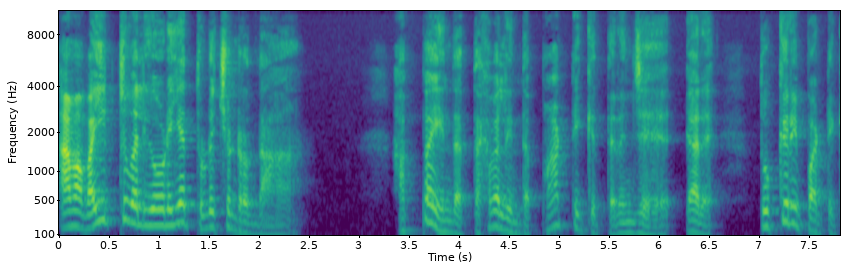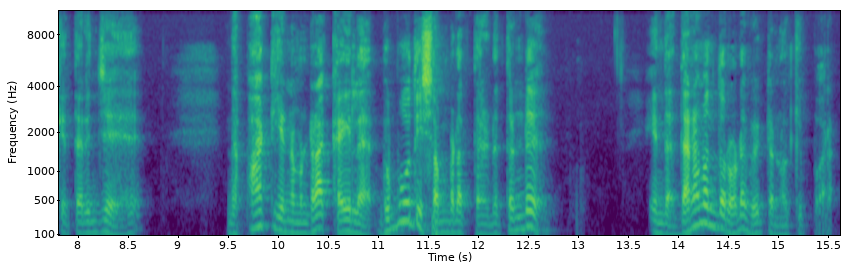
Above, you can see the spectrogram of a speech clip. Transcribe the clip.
அவன் வயிற்று வலியோடையே துடிச்சுட்டு இருந்தான் அப்போ இந்த தகவல் இந்த பாட்டிக்கு தெரிஞ்சு யார்? துக்கிரி பாட்டிக்கு தெரிஞ்சு இந்த பாட்டி என்ன பண்ணுறா கையில் விபூதி சம்பளத்தை எடுத்துண்டு இந்த தனவந்தரோட வீட்டை நோக்கி போகிறேன்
